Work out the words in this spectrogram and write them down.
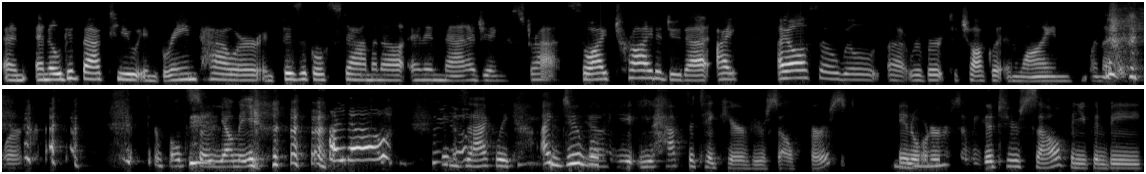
And, and it'll give back to you in brain power and physical stamina and in managing stress. So I try to do that. I, I also will uh, revert to chocolate and wine when that doesn't work. They're both so yummy. I know. Exactly. I do believe you, you have to take care of yourself 1st in Mhm. order. So be good to yourself and you can be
